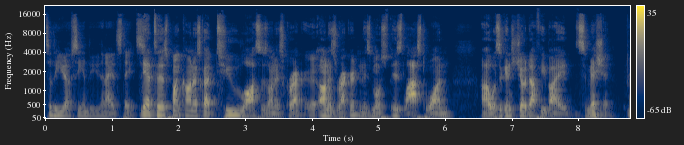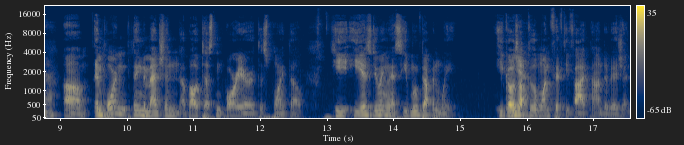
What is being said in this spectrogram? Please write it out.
to the UFC in the United States. Yeah, to this point, Conor's got two losses on his correct on his record, and his most his last one uh, was against Joe Duffy by submission. Yeah. Um, important thing to mention about Dustin Poirier at this point, though, he he is doing this. He moved up in weight. He goes Yeah. up to the 155 pound division.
